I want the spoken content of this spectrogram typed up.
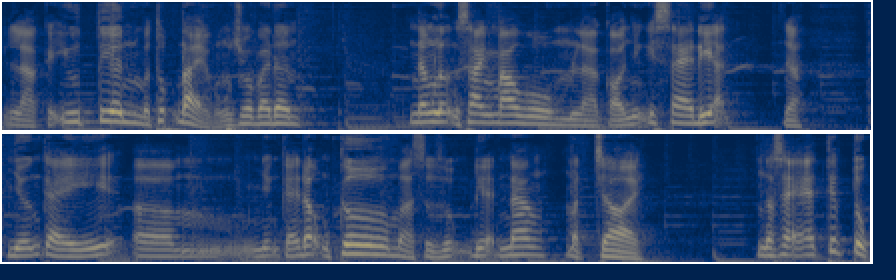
là cái ưu tiên mà thúc đẩy của ông Joe Biden. Năng lượng xanh bao gồm là có những cái xe điện, à, những cái uh, những cái động cơ mà sử dụng điện năng mặt trời nó sẽ tiếp tục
